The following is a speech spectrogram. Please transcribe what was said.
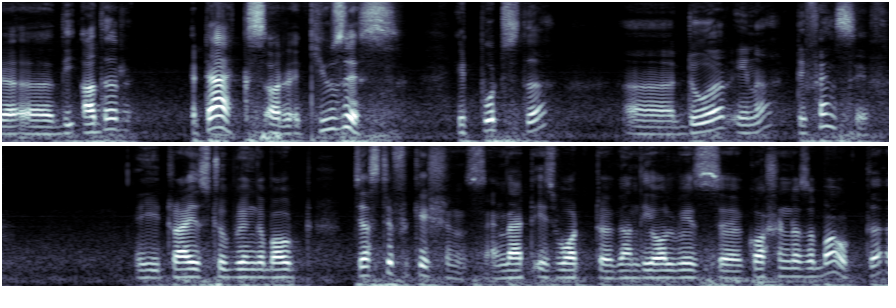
uh, the other attacks or accuses, it puts the uh, doer in a defensive. He tries to bring about justifications and that is what uh, Gandhi always uh, cautioned us about the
